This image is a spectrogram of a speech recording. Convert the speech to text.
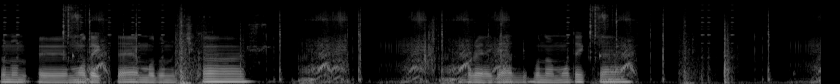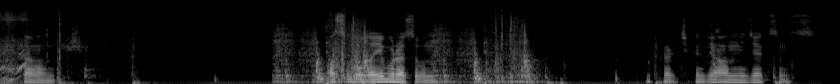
Bunun e, mod ekle, modunu çıkar. Buraya gel, buna mod ekle. Tamamdır. Asıl olayı burası bunun. Yukarı çıkınca anlayacaksınız.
